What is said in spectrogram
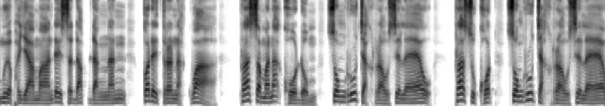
เมื่อพญามารได้สดับดังนั้น ก็ได้ตระหนักว่า พระสมณะโคดมทรงรู้จักเราเสียแล้ว พระสุคตทรงรู้จักเราเสียแล้ว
